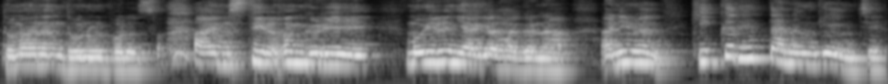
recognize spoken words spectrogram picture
더 많은 돈을 벌어서 I'm still hungry 뭐 이런 이야기를 하거나 아니면 기껏 했다는 게 이제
